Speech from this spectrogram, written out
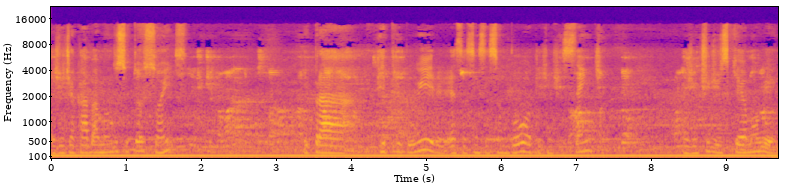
A gente acaba amando situações e para retribuir essa sensação boa que a gente sente, a gente diz que ama alguém.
